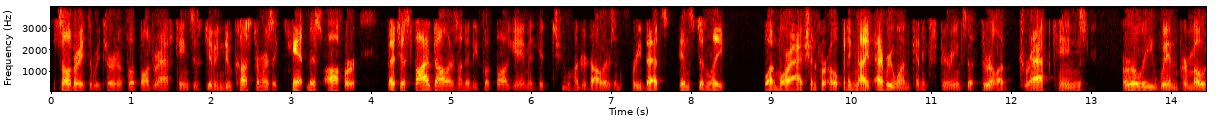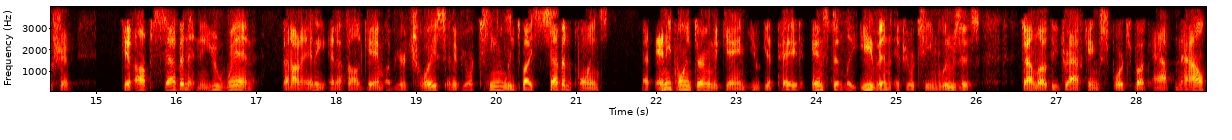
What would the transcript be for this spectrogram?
To celebrate the return of football, DraftKings is giving new customers a can't-miss offer. Bet just $5 on any football game and get $200 in free bets instantly. One more action for opening night. Everyone can experience the thrill of DraftKings early win promotion. Get up seven and you win. Bet on any NFL game of your choice, and if your team leads by seven points at any point during the game, you get paid instantly, even if your team loses. Download the DraftKings Sportsbook app now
